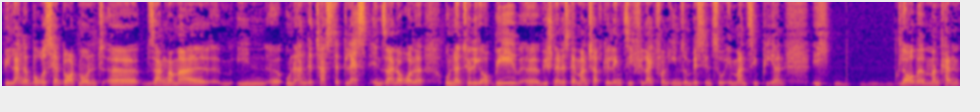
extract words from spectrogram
wie lange Borussia Dortmund, äh, sagen wir mal, äh, ihn äh, unangetastet lässt in seiner Rolle und natürlich auch b, äh, wie schnell es der Mannschaft gelingt, sich vielleicht von ihm so ein bisschen zu emanzipieren. Ich glaube, man kann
